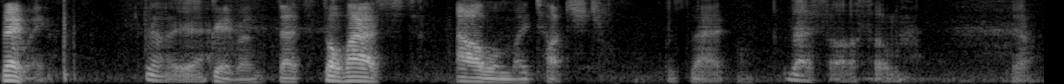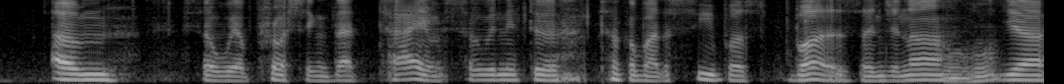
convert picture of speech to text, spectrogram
But anyway, Oh yeah. great run. That's the last album I touched. Was that? That's awesome. Yeah. Um, so we're approaching that time, so we need to talk about the C bus buzz, and you know, yeah,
